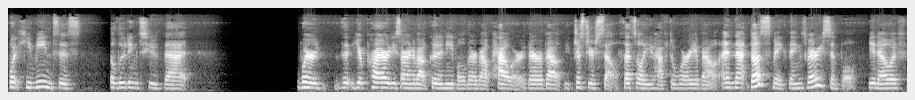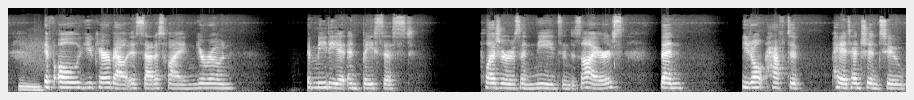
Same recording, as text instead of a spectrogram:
what he means is alluding to that where the, your priorities aren't about good and evil they're about power they're about just yourself that's all you have to worry about and that does make things very simple you know if Hmm. if all you care about is satisfying your own immediate and basest pleasures and needs and desires, then you don't have to pay attention to,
